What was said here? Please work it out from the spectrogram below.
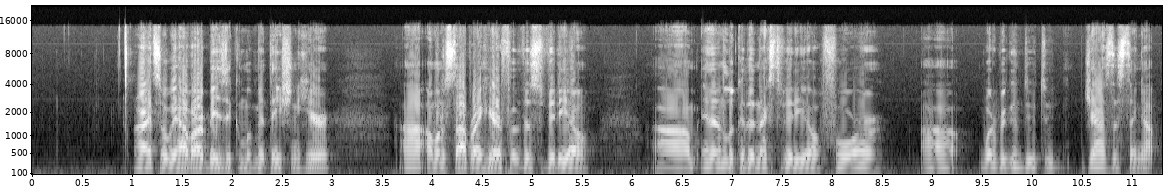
All right, so we have our basic implementation here. Uh, I'm going to stop right here for this video um, and then look at the next video for uh, what are we going to do to jazz this thing up.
